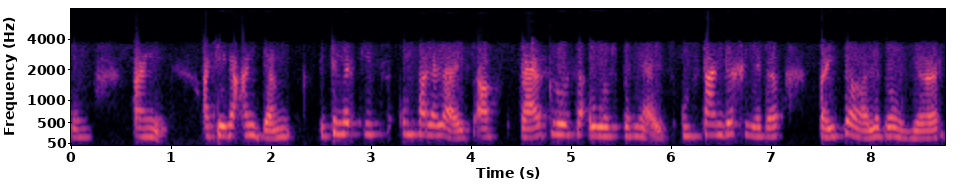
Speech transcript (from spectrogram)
kom. En as jy daaraan dink, die kindertjies kom van hulle huis af, werklose ouers by die huis, omstandighede buite hulle beheer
